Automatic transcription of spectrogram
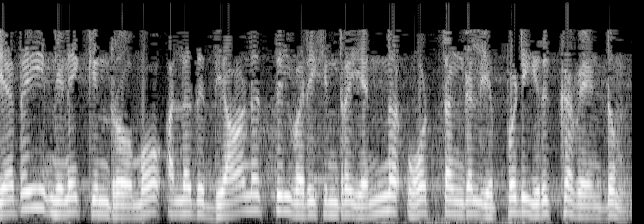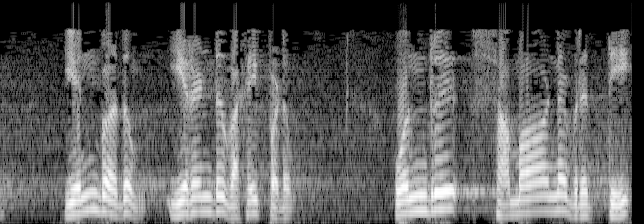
எதை நினைக்கின்றோமோ அல்லது தியானத்தில் வருகின்ற என்ன ஓட்டங்கள் எப்படி இருக்க வேண்டும் என்பதும் இரண்டு வகைப்படும். ஒன்று சமான விருத்தி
